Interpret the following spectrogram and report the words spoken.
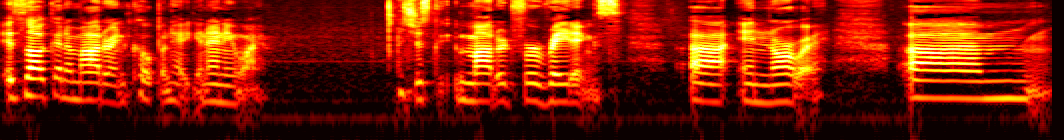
it's not gonna matter in Copenhagen anyway. It's just mattered for ratings uh, in Norway. Um,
